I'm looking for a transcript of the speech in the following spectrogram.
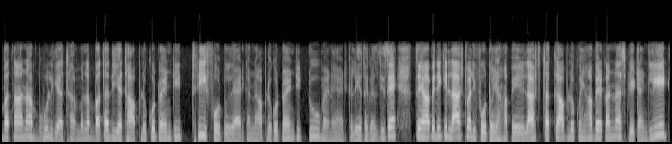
बताना भूल गया था मतलब बता दिया था आप लोग को ट्वेंटी थ्री फ़ोटोज़ ऐड करना आप लोग को ट्वेंटी टू मैंने ऐड कर लिया था गलती से तो यहाँ पे देखिए लास्ट वाली फ़ोटो यहाँ पे लास्ट तक आप लोग को यहाँ पे करना है स्प्लिट एंड डिलीट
